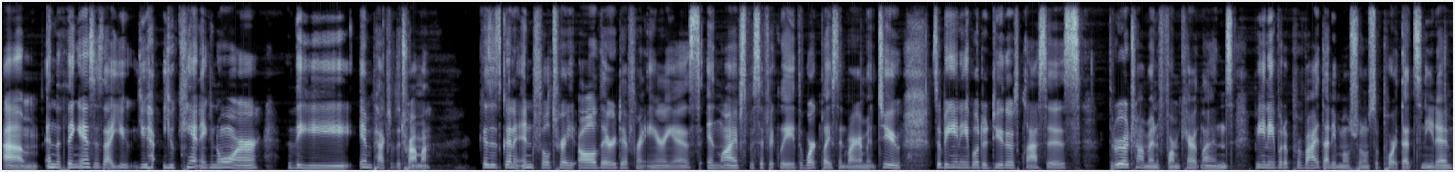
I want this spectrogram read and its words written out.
Um, and the thing is, is that you you you can't ignore the impact of the trauma because it's going to infiltrate all their different areas in life, specifically the workplace environment too. So being able to do those classes through a trauma informed care lens, being able to provide that emotional support that's needed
